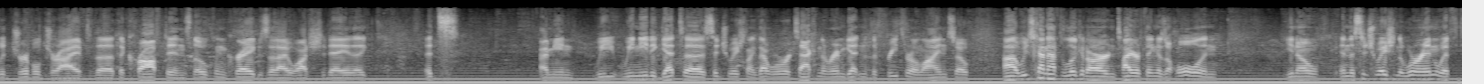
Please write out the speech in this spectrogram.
with dribble drive, the the Croftons, the Oakland Craigs that I watched today, like it's, I mean, we, we need to get to a situation like that where we're attacking the rim, getting to the free throw line. So uh, we just kind of have to look at our entire thing as a whole, and you know, in the situation that we're in with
